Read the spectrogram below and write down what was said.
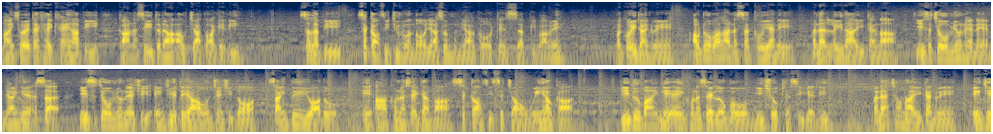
မိုင်းဆွဲတိုက်ခိုက်ခံရပြီးကားနှစ်စီးတရားအောက်ကျသွားခဲ့သည်ဆက်လက်ပြီးစစ်ကောင်စီကျူးလွန်သောရာဇဝတ်မှုများကိုတင်ဆက်ပေးပါမယ်မကွေးတိုင်းတွင် အော်တိုဘာလ29ရက်နေ့မနက်၄နာရီခန့်ကရေစကြိုမြို့နယ်နှင့်မြိုင်နယ်အဆက်ရေစကြိုမြို့နယ်ရှိအင်ဂျီတရားဝန်းကျင်ရှိသောစိုင်းသေးရွာသို့အင်အား80ခန့်ပါစစ်ကောင်စီစစ်ကြောင်းဝင်းရောက်က ပြည်သူပိုင်းနေအိမ်80လုံးကိုမီးရှို့ဖျက်ဆီးခဲ့သည်မနက်6နာရီခန့်တွင်အင်ဂျီ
